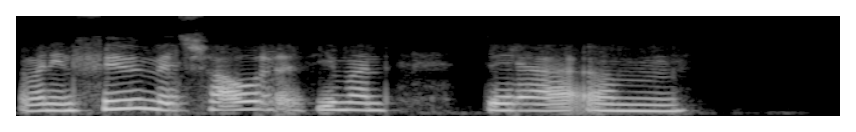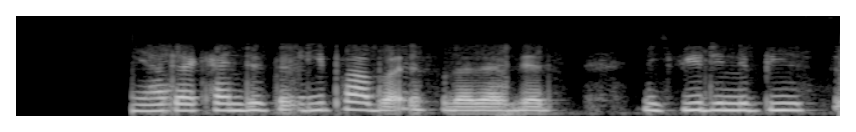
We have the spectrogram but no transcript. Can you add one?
wenn man den Film jetzt schaut, als jemand, der ähm, ja, der kein Disney-Liebhaber ist oder der jetzt nicht Beauty and the Beast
